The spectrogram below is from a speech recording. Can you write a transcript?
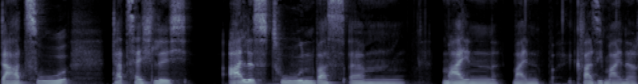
dazu tatsächlich alles tun, was ähm, mein, mein quasi meine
